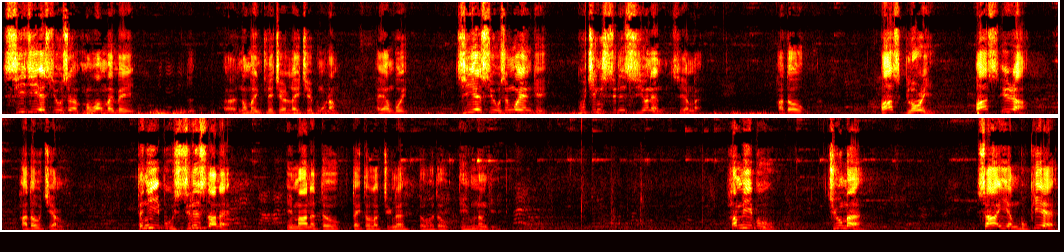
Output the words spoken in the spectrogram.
CGSU sa mawang may may ờ, uh, nomenclature lai che bunang ayang boy GSU sa ngoyang ki guching students Union siyang hato past glory past era hato chiang tani ibu students lana imana to taito lak chingna to hado ihunang ki hami bu chuma sa yang bukie,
